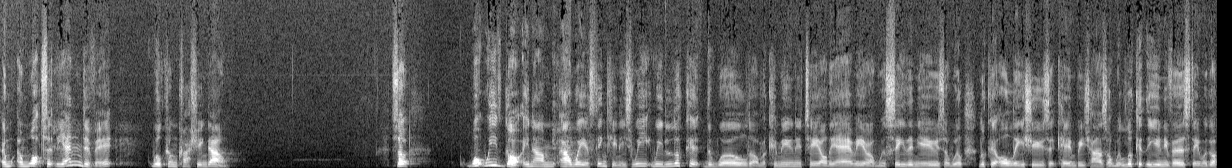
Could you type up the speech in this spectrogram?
and, and what's at the end of it will come crashing down. So, what we've got in our, our way of thinking is we, we look at the world or the community or the area and we'll see the news or we'll look at all the issues that Cambridge has or we'll look at the university and we'll go,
